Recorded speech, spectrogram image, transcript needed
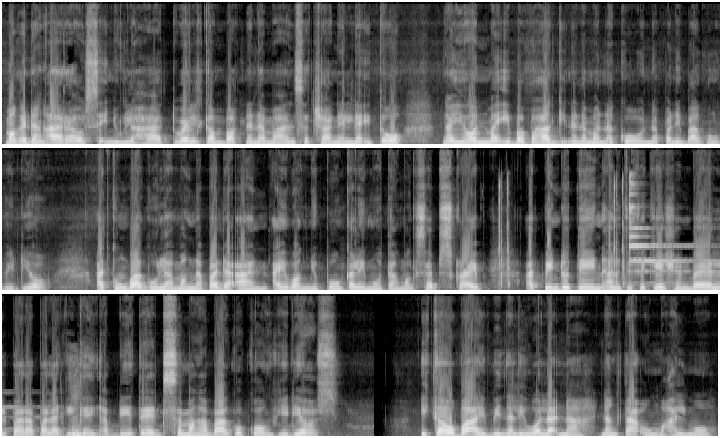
Magandang araw sa inyong lahat. Welcome back na naman sa channel na ito. Ngayon may ibabahagi na naman ako na panibagong video. At kung bago lamang napadaan ay huwag niyo pong kalimutang mag-subscribe at pindutin ang notification bell para palagi kayong updated sa mga bago kong videos. Ikaw ba ay binaliwala na ng taong mahal mo?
